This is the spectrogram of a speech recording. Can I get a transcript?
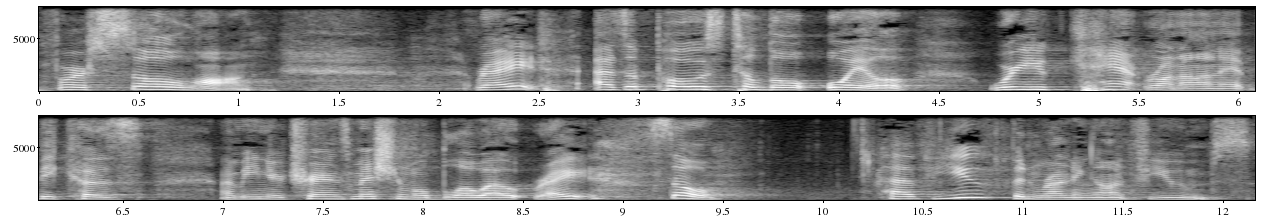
for so long, right? As opposed to low oil, where you can't run on it because, I mean, your transmission will blow out, right? So, have you been running on fumes?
